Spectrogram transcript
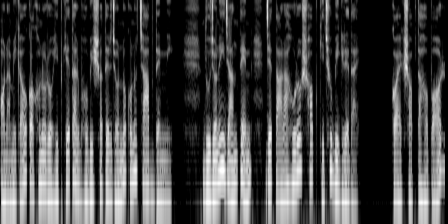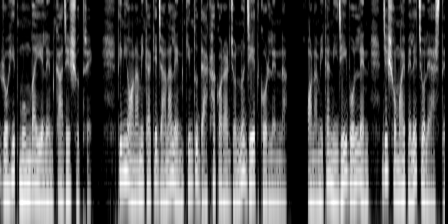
অনামিকাও কখনো রোহিতকে তার ভবিষ্যতের জন্য কোনো চাপ দেননি। দুজনেই জানতেন যে তাড়াহুড়ো সব কিছু বিগড়ে দেয়। কয়েক সপ্তাহ পর রোহিত মুম্বাই এলেন কাজের সূত্রে। তিনি অনামিকাকে জানালেন, কিন্তু দেখা করার জন্য জেদ করলেন না। অনামিকা নিজেই বললেন যে সময় পেলে চলে আসতে।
